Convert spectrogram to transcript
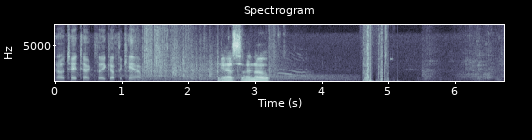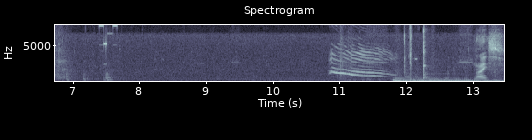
Uh, oh, Tay-Tech, they got the cam. Yes, I know. Nice.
